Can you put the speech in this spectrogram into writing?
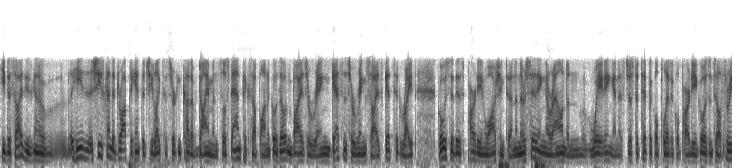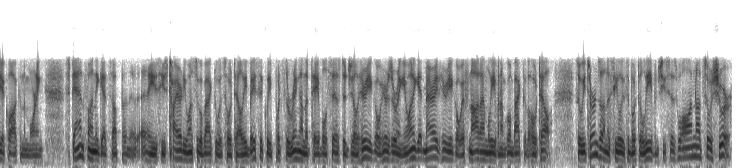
He decides he's going to. He's she's kind of dropped a hint that she likes a certain cut of diamonds, so Stan picks up on it, goes out and buys a ring, guesses her ring size, gets it right, goes to this party in Washington, and they're sitting around and waiting, and it's just a typical political party. It goes until three o'clock in the morning. Stan finally gets up and uh, he's he's tired. He wants to go back to his hotel. He basically puts the ring on the table, says to Jill, "Here you go. Here's the ring. You want to get married? Here you go. If not, I'm leaving. I'm going back to the hotel." So he turns on his heel. He's about to leave, and she says, "Well, I'm not so sure."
